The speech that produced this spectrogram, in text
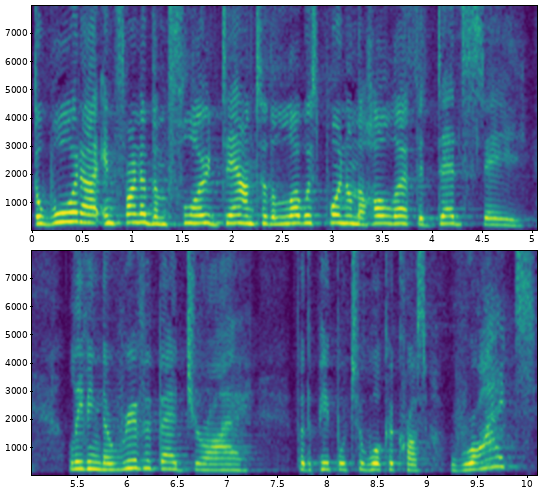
The water in front of them flowed down to the lowest point on the whole earth, the Dead Sea, leaving the riverbed dry for the people to walk across right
